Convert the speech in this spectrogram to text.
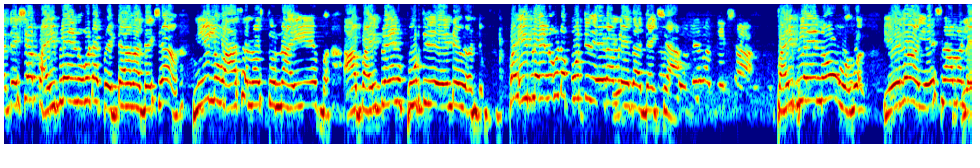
అధ్యక్ష పైప్ లైన్ కూడా పెట్టాను అధ్యక్ష. నీళ్ళు వాసన వస్తున్నాయి. ఆ పైప్ లైన్ పూర్తి చేయండి. పైప్ లైన్ కూడా పూర్తి చేయడం లేదు అధ్యక్ష. పైప్ లైన్ ఏదో వేసినామంటే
